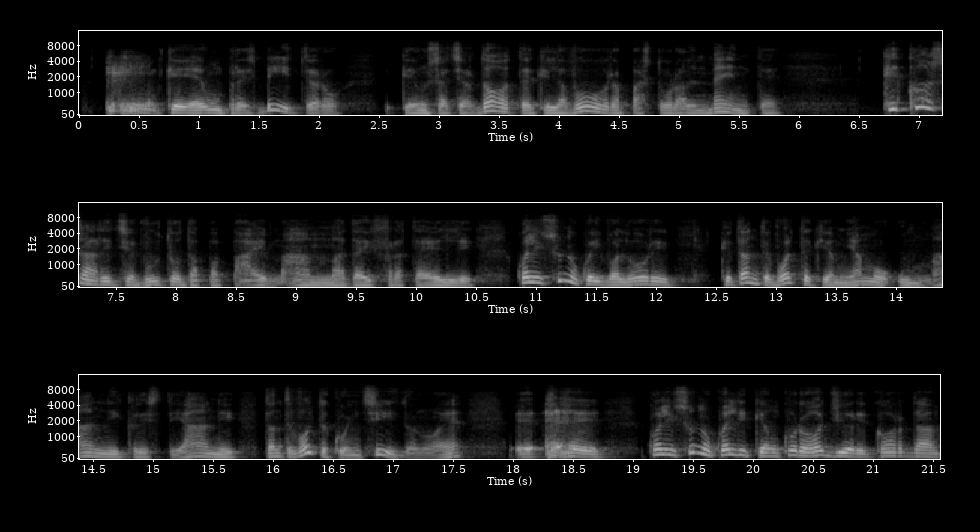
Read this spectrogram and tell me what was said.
che è un presbitero, che è un sacerdote, che lavora pastoralmente, che cosa ha ricevuto da papà e mamma, dai fratelli? Quali sono quei valori che tante volte chiamiamo umani cristiani, tante volte coincidono, eh? E, eh, quali sono quelli che ancora oggi ricorda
